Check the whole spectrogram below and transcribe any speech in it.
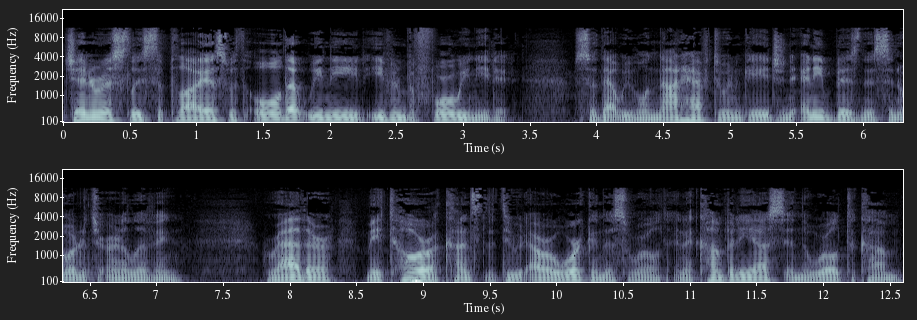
Generously supply us with all that we need even before we need it, so that we will not have to engage in any business in order to earn a living. Rather, may Torah constitute our work in this world and accompany us in the world to come.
